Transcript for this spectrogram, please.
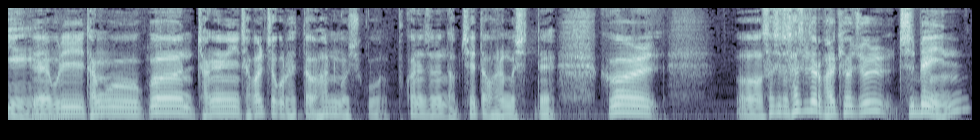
예. 네, 우리 당국은 당연히 자발적으로 했다고 하는 것이고 북한에서는 납치했다고 하는 것인데 그걸 어, 사실은 사실대로 밝혀줄 지배인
